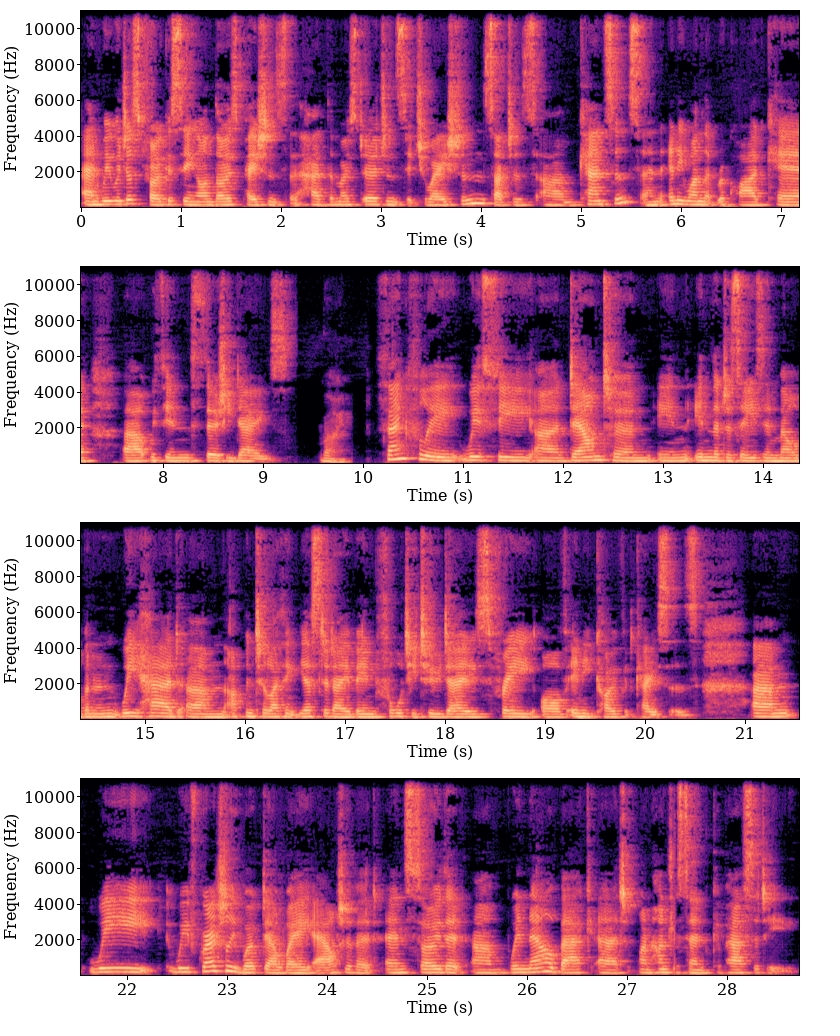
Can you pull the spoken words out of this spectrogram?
And we were just focusing on those patients that had the most urgent situations, such as um, cancers and anyone that required care uh, within 30 days. Right. Thankfully, with the uh, downturn in, in the disease in Melbourne, and we had um, up until I think yesterday been 42 days free of any COVID cases um, we we've gradually worked our way out of it, and so that um, we're now back at 100% capacity.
